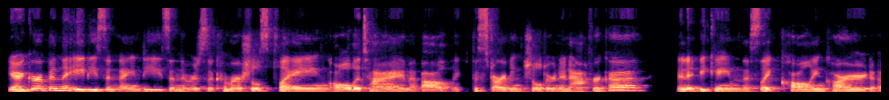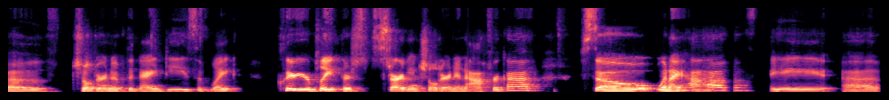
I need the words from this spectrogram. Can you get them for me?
Yeah, I grew up in the 80s and 90s, and there was the commercials playing all the time about like the starving children in Africa. And it became this like calling card of children of the 90s of like, clear your plate, there's starving children in Africa. So when I have a uh,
